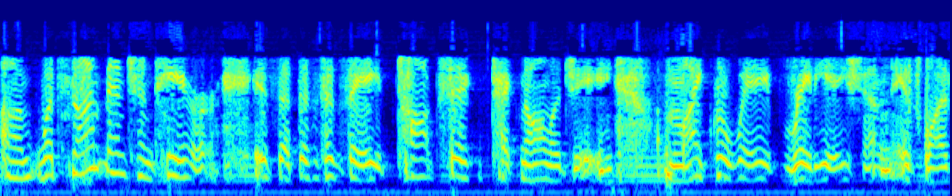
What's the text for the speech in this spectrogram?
Um, what's not mentioned here is that this is a toxic technology. Microwave radiation is what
